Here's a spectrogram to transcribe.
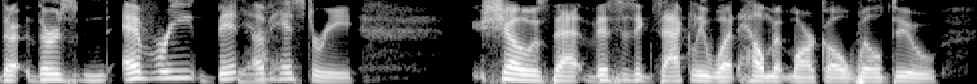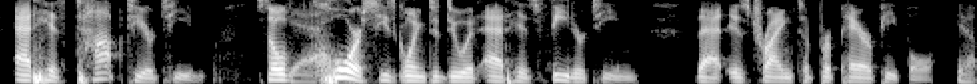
there there's every bit Yeah. of history shows that this is exactly what Helmut Marko will do at his top tier team. So of Yeah. course he's going to do it at his feeder team that is trying to prepare people. Yeah.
